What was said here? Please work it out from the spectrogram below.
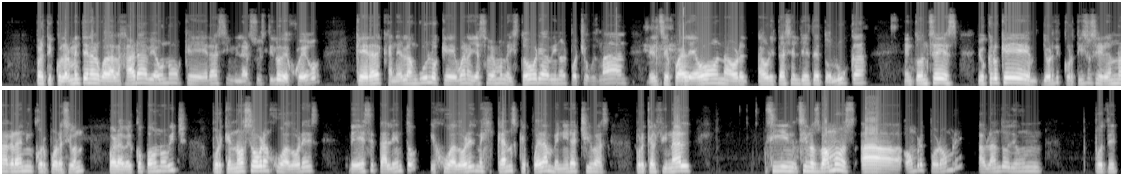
particularmente en el Guadalajara había uno que era similar su estilo de juego, que era el Canelo Angulo, que bueno, ya sabemos la historia, vino el Pocho Guzmán, él se fue a León, ahora, ahorita es el 10 de Toluca. Entonces, yo creo que Jordi Cortizo sería una gran incorporación para Belko Paunovic, porque no sobran jugadores de ese talento y jugadores mexicanos que puedan venir a Chivas, porque al final, si, si nos vamos a hombre por hombre, hablando de un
